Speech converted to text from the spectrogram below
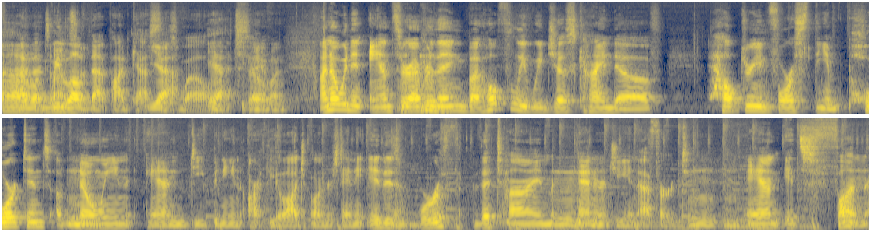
Oh, we awesome. love that podcast Yeah. as well. Yeah, it's a great one. I know we didn't answer everything, but hopefully we just kind of helped reinforce the importance of Mm. knowing and deepening our theological understanding. It is worth the time, Mm-hmm. energy, and effort, and it's fun.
